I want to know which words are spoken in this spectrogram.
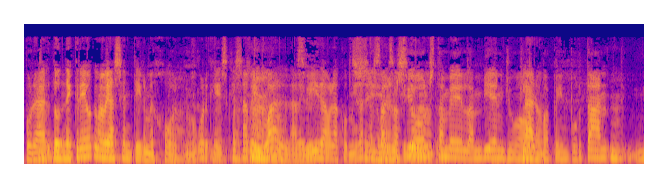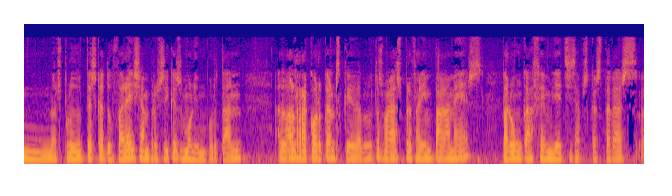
Por a- donde creo que me voy a sentir mejor, ¿no? Porque es que sabe igual, la bebida o la comida Sí. sabe Sensacions, també l'ambient juga Claro. un paper important, mm. els productes que t'ofereixen, però sí que és molt important el, el record que ens queda. Moltes vegades preferim pagar més per un cafè amb llet si saps que estaràs eh,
